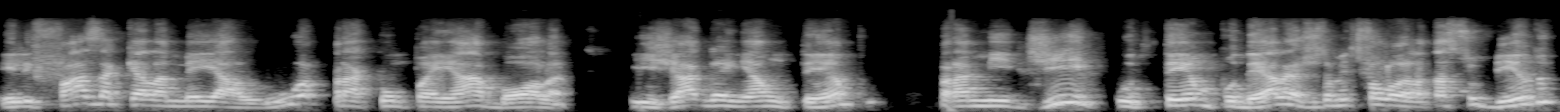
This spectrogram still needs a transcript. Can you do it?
Ele faz aquela meia-lua para acompanhar a bola e já ganhar um tempo, para medir o tempo dela. Justamente falou, ela está subindo,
